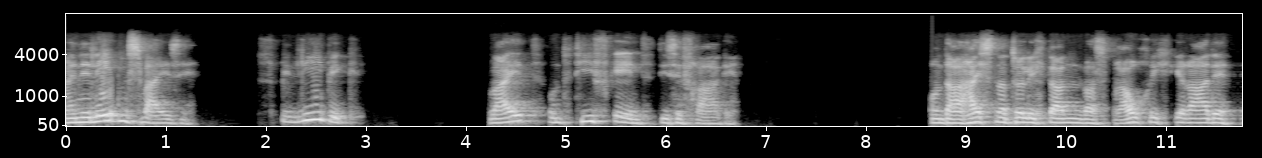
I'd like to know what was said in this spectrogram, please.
meine Lebensweise, beliebig weit und tiefgehend diese Frage. Und da heißt natürlich dann, was brauche ich gerade,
